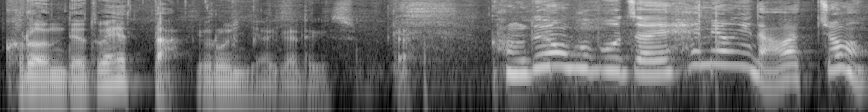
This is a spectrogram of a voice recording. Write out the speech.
그런데도 했다. 이런 이야기가 되겠습니다. 강도영 후보자의 해명이 나왔죠?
